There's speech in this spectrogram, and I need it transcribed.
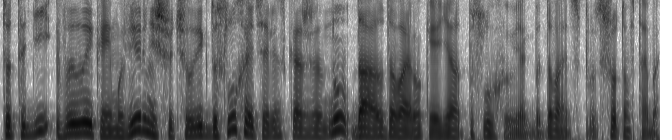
то тоді велика ймовірність, що чоловік дослухається, він скаже: Ну, да, ну давай, окей, я послухаю, якби давай, що там в тебе.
